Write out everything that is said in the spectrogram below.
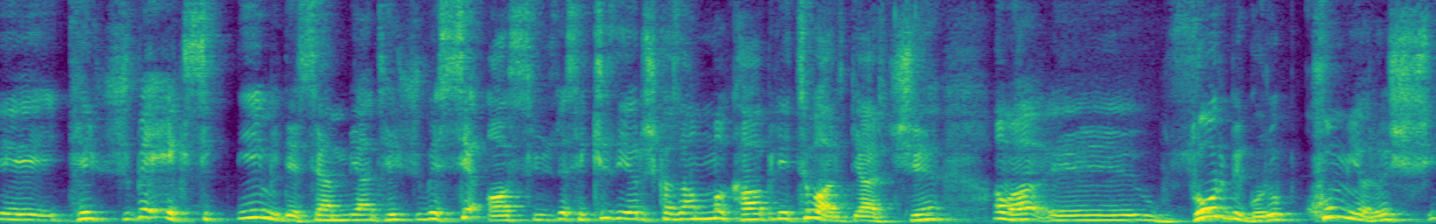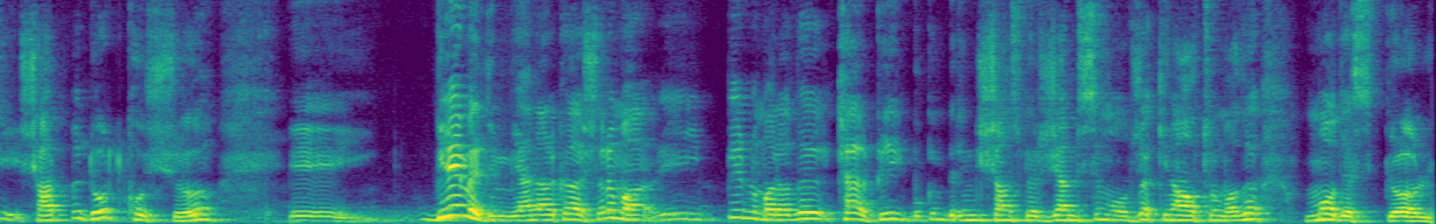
e, tecrübe eksikliği mi desem yani tecrübesi az %8'de yarış kazanma kabiliyeti var gerçi ama e, zor bir grup kum yarış şartlı 4 koşu e, bilemedim yani arkadaşlar ama e, bir numaralı Kelpi bugün birinci şans vereceğim isim olacak. Yine altı numaralı Modest Girl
